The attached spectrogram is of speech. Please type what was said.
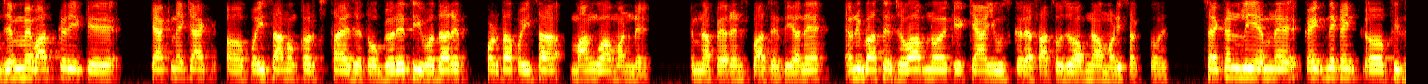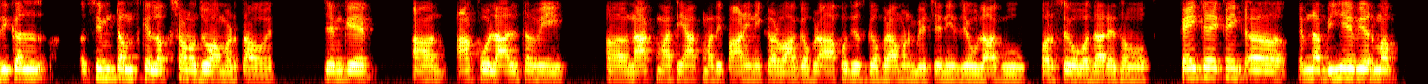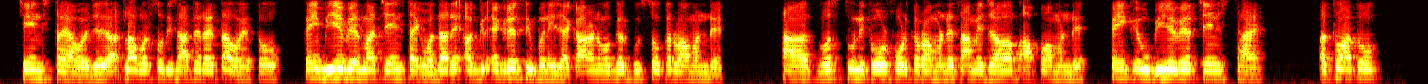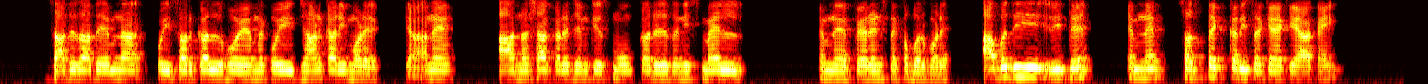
જેમ મેં વાત કરી કે ક્યાંક ને ક્યાંક પૈસાનો ખર્ચ થાય છે તો ઘરેથી વધારે પડતા પૈસા માંગવા માંડે. એમના પેરેન્ટ્સ પાસેથી. અને એમની પાસે જવાબ ન હોય કે ક્યાં યુઝ કર્યા, સાચો જવાબ ના મળી શકતો હોય. સેકન્ડલી એમને કંઈક ને કંઈક ફિઝિકલ સિમ્ટમ્સ કે લક્ષણો જોવા મળતા હોય. જેમ કે આંખો લાલ થવી નાકમાંથી આંખમાંથી પાણી નીકળવા, ગભરા, આખો દિવસ ગભરામણ બેચેની જેવું લાગવું, પરસેવો વધારે થવો. કંઈક કંઈક એમના બિહેવિયરમાં ચેન્જ થયા હોય. જે આટલા વર્ષોથી સાથે રહેતા હોય તો કઈ બિહેવિયરમાં ચેન્જ થાય વધારે એગ્રેસિવ બની જાય. કારણ વગર ગુસ્સો કરવા માંડે. આ વસ્તુની તોડફોડ કરવા માંડે, સામે જવાબ આપવા માંડે, કંઈક એવું બિહેવિયર ચેન્જ થાય. અથવા તો સાથે સાથે એમના કોઈ સર્કલ હોય, એમને કોઈ જાણકારી મળે કે અને આ નશા કરે, જેમ કે સ્મોક કરે છે, તેની સ્મેલ એમને પેરેન્ટ્સને ખબર પડે. આ બધી રીતે એમને સસ્પેક્ટ કરી શકે કે આ કંઈ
